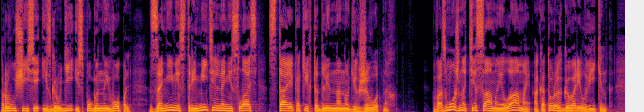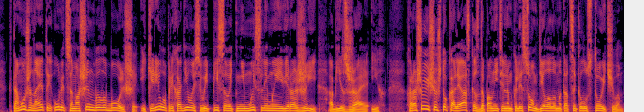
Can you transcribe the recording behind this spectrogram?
рвущийся из груди испуганный вопль. За ними стремительно неслась стая каких-то длинноногих животных. Возможно, те самые ламы, о которых говорил Викинг. К тому же на этой улице машин было больше, и Кириллу приходилось выписывать немыслимые виражи, объезжая их. Хорошо еще, что коляска с дополнительным колесом делала мотоцикл устойчивым,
